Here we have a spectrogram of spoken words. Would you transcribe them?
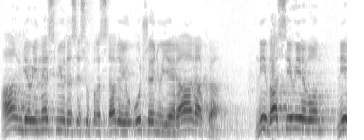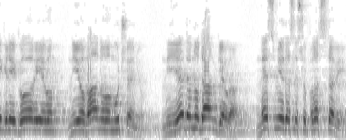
Angeli ne smiju da se suprotstavljaju učenju jeraraka, ni Vasilijevom, ni Grigorijevom, ni Jovanovom učenju. Ni jedan od angela ne smije da se suprotstavi.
